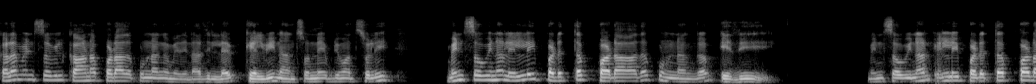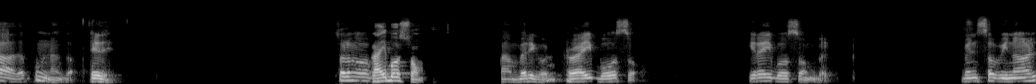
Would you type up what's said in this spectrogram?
களமென்சோவில் காணப்படாத புண்ணங்கம் எது? அது இல்லை கேள்வி. நான் சொன்னேன் எப்படி மாத்த சொல்லி. மென்சோவினால் எல்லைப்படுத்தப்படாத புண்ணங்கம் எது? மென்சோவினால் எல்லைப்படுத்தப்படாத புண்ணங்கம் எது? சொல்லுங்க. ரைபோசோம். Very good ribosome. இரைபோசோம்கள். மென்சோவினால்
